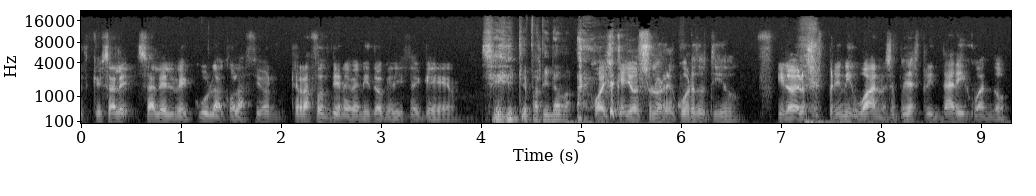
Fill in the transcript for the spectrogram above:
Es que sale, sale el Becul a colación. ¿Qué razón tiene Benito que dice que. Sí, que patinaba. Joder, es que yo solo recuerdo, tío. Y lo de los sprint igual, no se podía sprintar y cuando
